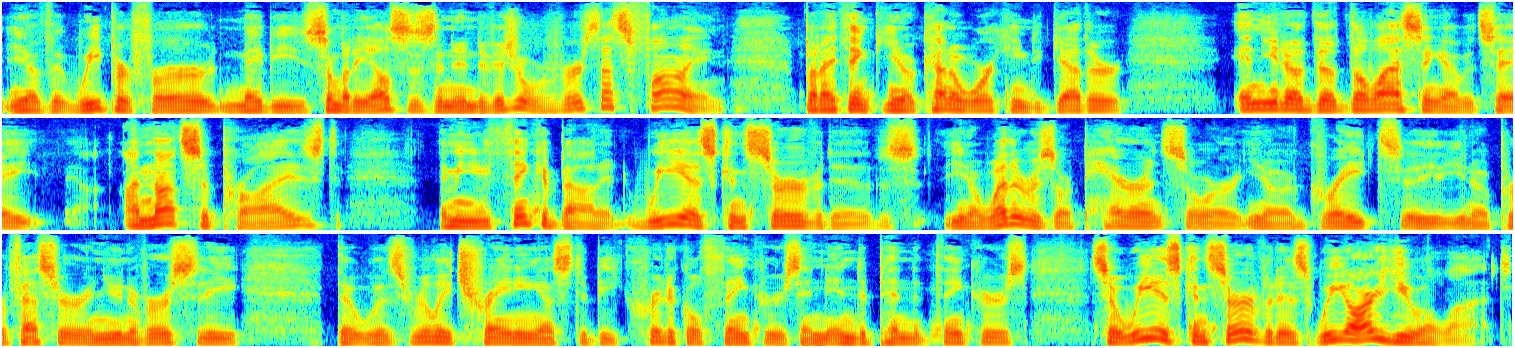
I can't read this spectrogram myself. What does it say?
you know, that we prefer. Maybe somebody else is an individual prefers. That's fine. But I think you know, kind of working together. And you know, the the last thing I would say, I'm not surprised. I mean, you think about it. We as conservatives, you know, whether it was our parents or you know a great uh, you know professor in university that was really training us to be critical thinkers and independent thinkers. So we as conservatives, we argue a lot.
